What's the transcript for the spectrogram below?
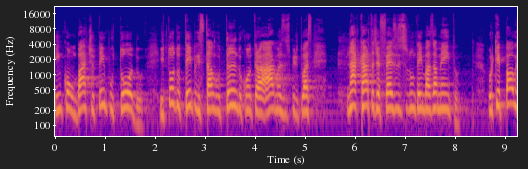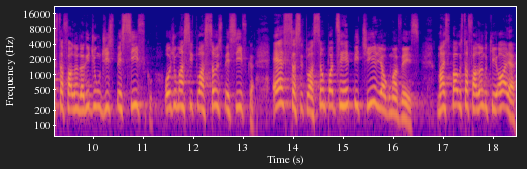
em combate o tempo todo, e todo o tempo ele está lutando contra armas espirituais. Na carta de Efésios isso não tem embasamento. Porque Paulo está falando ali de um dia específico, ou de uma situação específica. Essa situação pode se repetir alguma vez. Mas Paulo está falando que, olha,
